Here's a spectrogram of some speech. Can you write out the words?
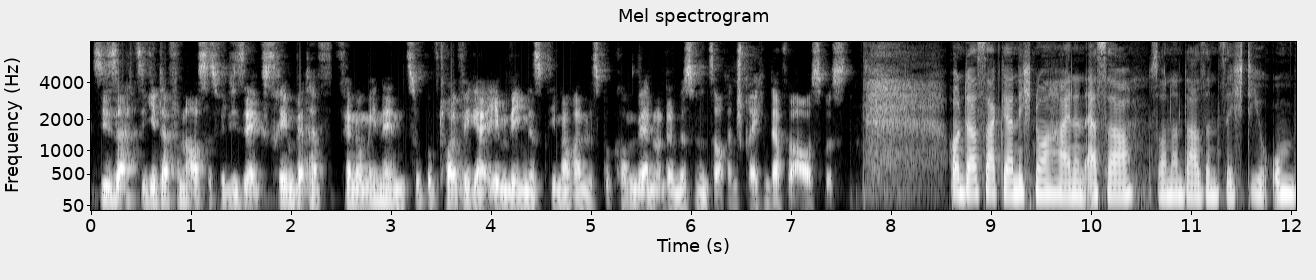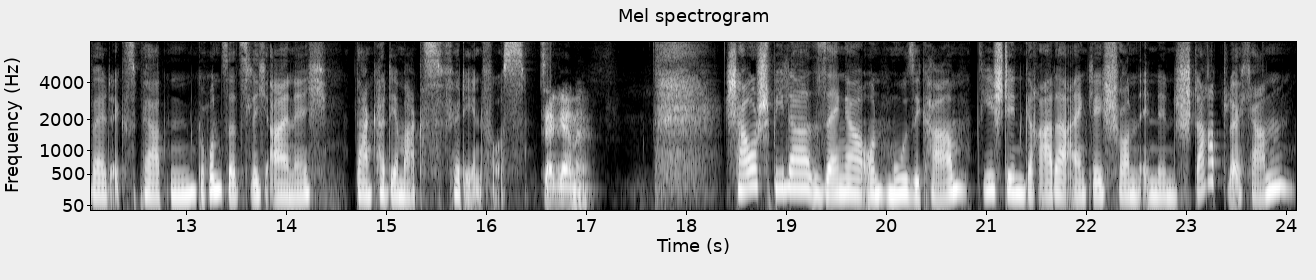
sie sagt, sie geht davon aus, dass wir diese Extremwetterphänomene in Zukunft häufiger eben wegen des Klimawandels bekommen werden und dann müssen wir uns auch entsprechend dafür ausrüsten. Und das sagt ja nicht nur Heinen Esser, sondern da sind sich die Umweltexperten grundsätzlich einig. Danke dir, Max, für die Infos. Sehr gerne. Schauspieler, Sänger und Musiker, die stehen gerade eigentlich schon in den Startlöchern,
